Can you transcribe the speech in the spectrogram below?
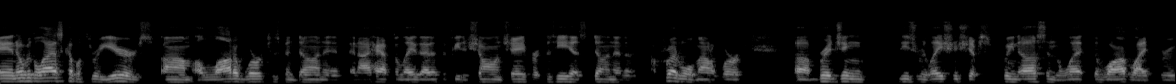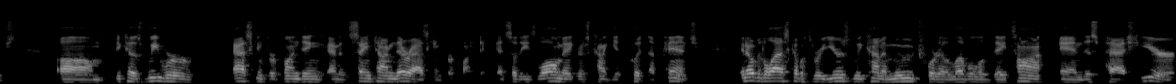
And over the last couple three years, um, a lot of work has been done, and, and I have to lay that at the feet of Sean Schaefer because he has done an incredible amount of work uh, bridging these relationships between us and the, the wildlife groups um, because we were asking for funding and at the same time they're asking for funding. And so these lawmakers kind of get put in a pinch. And over the last couple three years we kind of moved toward a level of detente and this past year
